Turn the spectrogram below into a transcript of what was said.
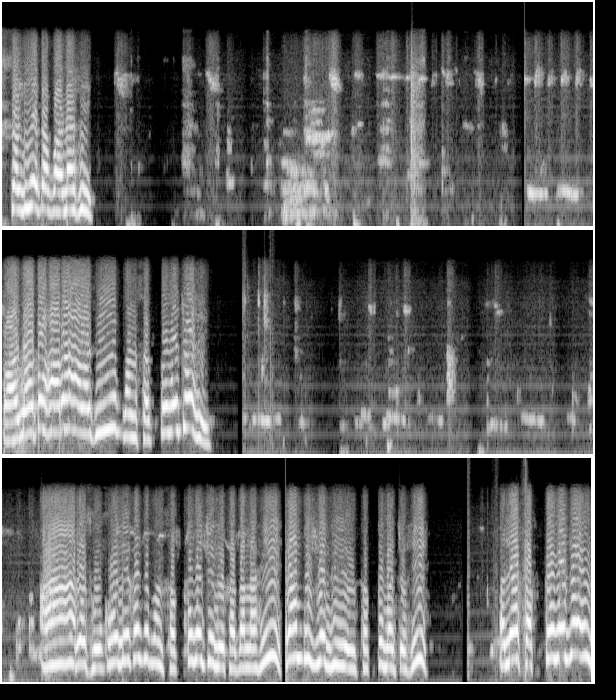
સળિયા તો પાડા તો હારા આવે છે પણ સખ્તો બચો છે આ છોકરો દેખાય છે, પણ સખ્તો બચ્ચો દેખાતા નથી રામ પુષ્પજી, સખ્તો બચ્ચો છે અલ્યા, સખ્તો બચો છે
